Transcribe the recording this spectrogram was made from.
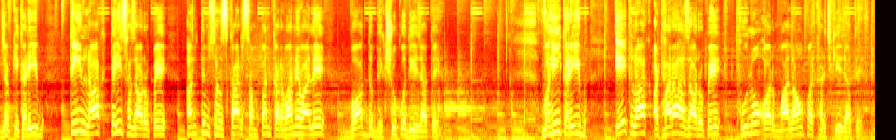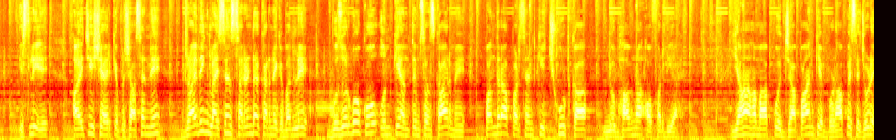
जबकि करीब तीन लाख तेईस हज़ार रुपए अंतिम संस्कार संपन्न करवाने वाले बौद्ध भिक्षु को दिए जाते हैं। वहीं करीब एक लाख अठारह हज़ार रुपए फूलों और मालाओं पर खर्च किए जाते हैं। इसलिए आईची शहर के प्रशासन ने ड्राइविंग लाइसेंस सरेंडर करने के बदले बुज़ुर्गों को उनके अंतिम संस्कार में 15 परसेंट की छूट का लुभावना ऑफ़र दिया है। यहाँ हम आपको जापान के बुढ़ापे से जुड़े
